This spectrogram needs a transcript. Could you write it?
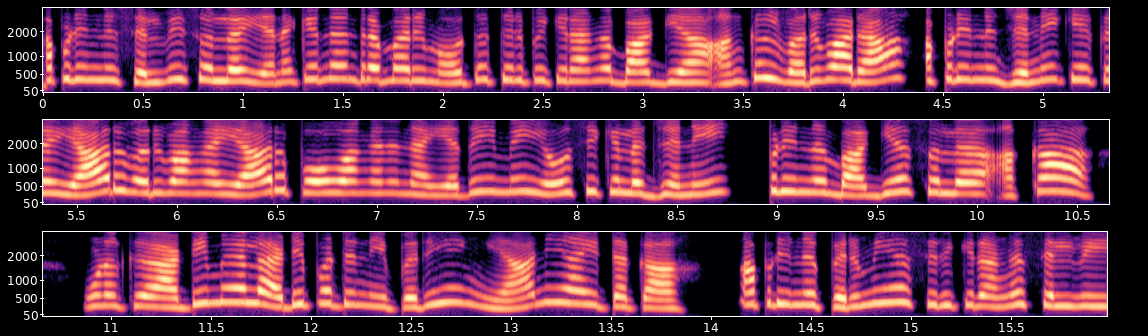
அப்படின்னு செல்வி சொல்ல எனக்கு என்னன்ற மாதிரி முகத்தை திருப்பிக்கிறாங்க பாக்யா அங்கிள் வருவாரா? அப்படின்னு ஜெனி கேட்க யாரு வருவாங்க? யாரு போவாங்கன்னு நான் எதையுமே யோசிக்கல ஜெனி இப்படின்னு பாக்யா சொல்ல அக்கா உனக்கு அடி மேல அடிபட்டு நீ பெரிய ஞானி ஆயிட்டக்கா அப்படின்னு பெருமையா சிரிக்கிறாங்க செல்வி.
